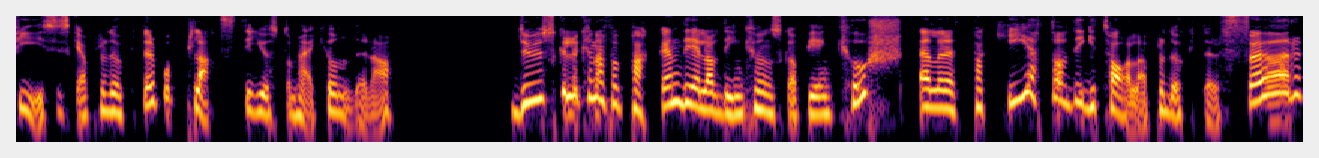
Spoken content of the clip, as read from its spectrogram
fysiska produkter på plats till just de här kunderna. Du skulle kunna förpacka en del av din kunskap i en kurs eller ett paket av digitala produkter för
